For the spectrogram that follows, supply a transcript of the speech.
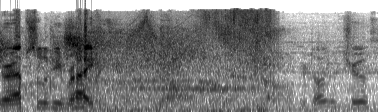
You're absolutely right. You're telling the truth.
